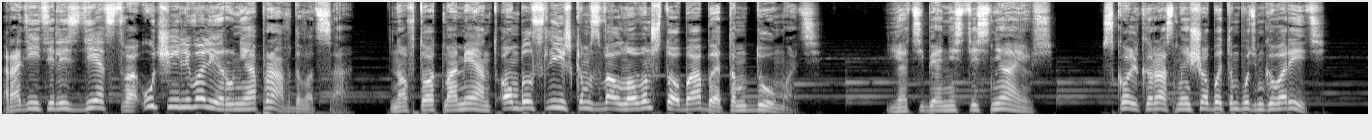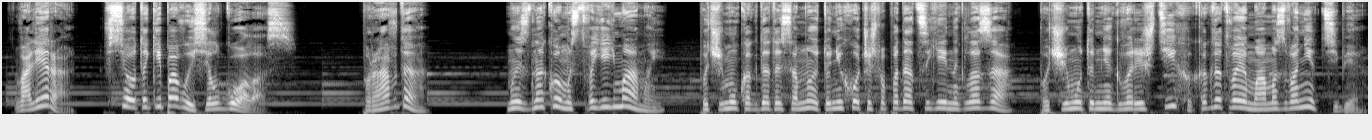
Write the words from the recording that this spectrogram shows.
Родители с детства учили Валеру не оправдываться. Но в тот момент он был слишком взволнован, чтобы об этом думать. «Я тебя не стесняюсь. Сколько раз мы еще об этом будем говорить?» Валера все-таки повысил голос. «Правда? Мы знакомы с твоей мамой. Почему, когда ты со мной, то не хочешь попадаться ей на глаза? Почему ты мне говоришь тихо, когда твоя мама звонит тебе?»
